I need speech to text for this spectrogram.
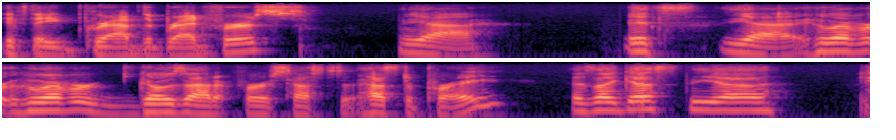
if they grab the bread first. Yeah. It's yeah, whoever whoever goes at it first has to has to pray, is I guess the uh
